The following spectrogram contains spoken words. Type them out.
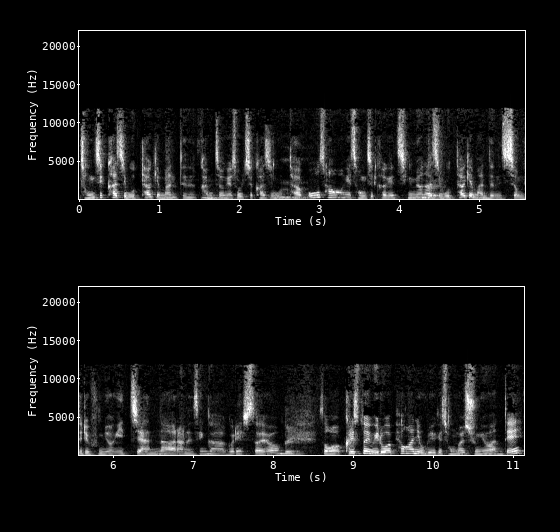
정직하지 못하게 만드는 감정에 음. 솔직하지 못하고 음. 상황에 정직하게 직면하지 네. 못하게 만드는 지점들이 분명히 있지 않나라는 생각을 했어요. 네. 그래서 그리스도의 위로와 평안이 우리에게 정말 중요한데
